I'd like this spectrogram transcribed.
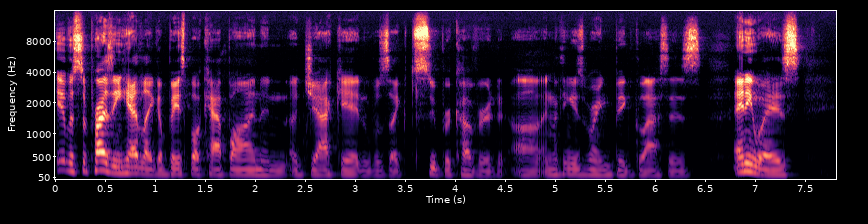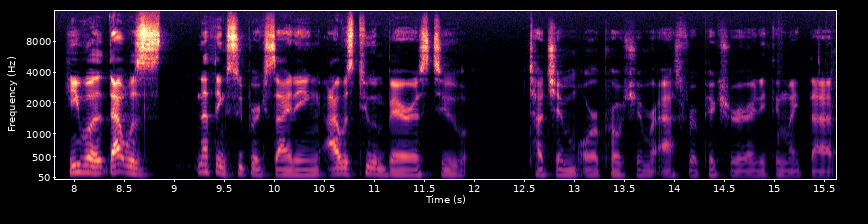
it was surprising. He had like a baseball cap on and a jacket and was like super covered. Uh, and I think he was wearing big glasses. Anyways, he was. That was nothing super exciting. I was too embarrassed to touch him or approach him or ask for a picture or anything like that.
